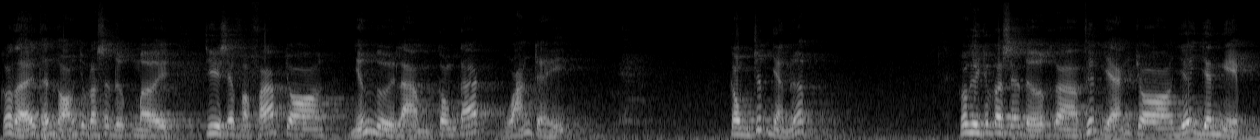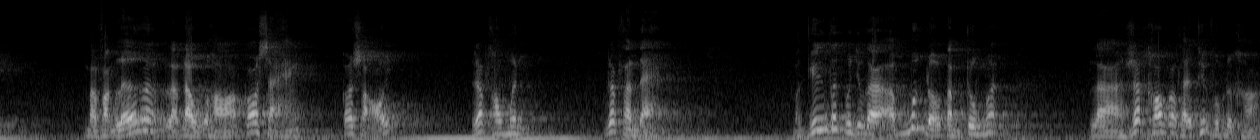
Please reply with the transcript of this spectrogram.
Có thể thỉnh thoảng chúng ta sẽ được mời chia sẻ Phật pháp cho những người làm công tác quản trị công chức nhà nước. Có khi chúng ta sẽ được à, thuyết giảng cho giới doanh nghiệp mà phần lớn là đầu của họ có sạn có sỏi rất thông minh rất thành đạt. Mà kiến thức của chúng ta ở mức độ tầm trung á, là rất khó có thể thuyết phục được họ.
